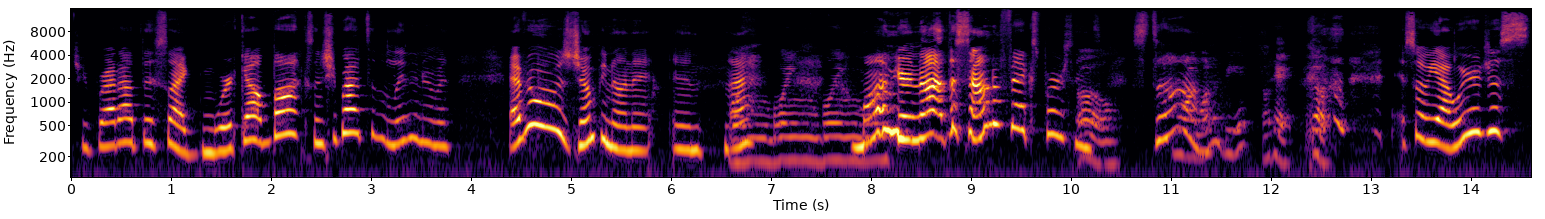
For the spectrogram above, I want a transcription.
she brought out this like workout box and she brought it to the living room and everyone was jumping on it. And I, Boing, boing, boing. Mom, boing. you're not the sound effects person. Oh, no, I want to be. Okay, go. so yeah, we were just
